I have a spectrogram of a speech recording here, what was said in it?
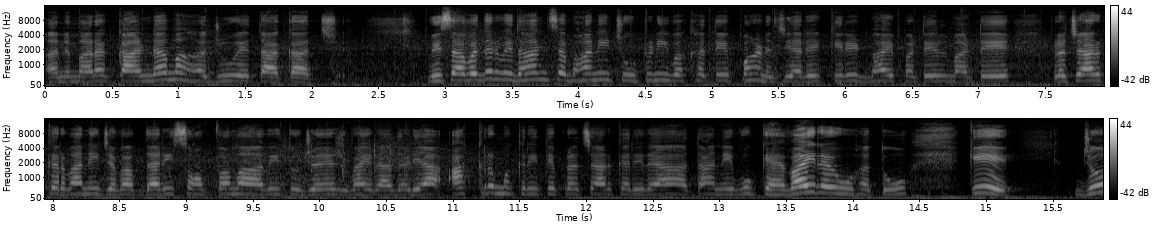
અને મારા કાંડામાં હજુ એ તાકાત છે. વિસાવદર વિધાનસભાની ચૂંટણી વખતે પણ જ્યારે કિરીટભાઈ પટેલ માટે પ્રચાર કરવાની જવાબદારી સોંપવામાં આવી તો જયેશભાઈ રાદડિયા આક્રમક રીતે પ્રચાર કરી રહ્યા હતા અને એવું કહેવાઈ રહ્યું હતું કે જો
